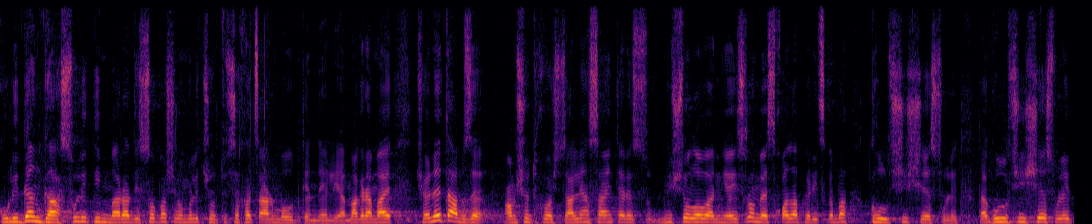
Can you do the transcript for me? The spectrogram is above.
გულიდან გასვლით იმ მარადისობაში, რომელიც ჩვენთვის ახლა წარმოუდგენელია. მაგრამ აი ჩვენ ეტაპზე ამ შემთხვევაში ძალიან საინტერესო მნიშვნელოვანია ის, რომ ეს ყველაფერი იწება გულში შესვლით და გულში შესვლით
